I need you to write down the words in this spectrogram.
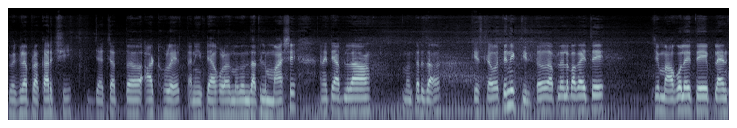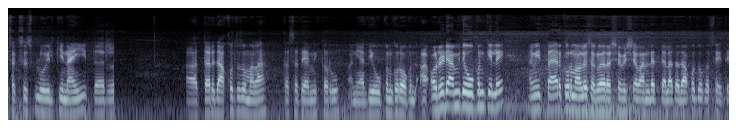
वेगळ्या प्रकारची. ज्याच्यात आठ होळं आहेत आणि त्या होळांमधून जातील मासे आणि ते आपल्याला नंतर जा खेचल्यावर ते निघतील. तर आपल्याला बघायचं जे मागवलं आहे ते प्लॅन सक्सेसफुल होईल की नाही तर तर दाखवतो तुम्हाला कसं ते आम्ही करू आणि आधी ओपन करू आपण. ऑलरेडी आम्ही ते ओपन केलं आहे आम्ही तयार करून आलो सगळं रश्या बिश्या बांधल्यात त्याला तर दाखवतो कसं आहे ते.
